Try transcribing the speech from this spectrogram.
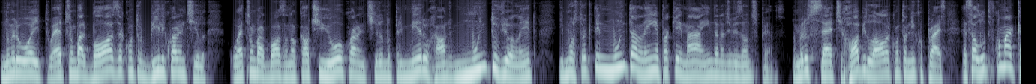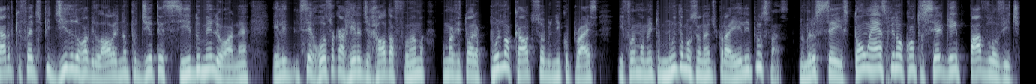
Número 8, Edson Barbosa contra o Billy Quarantillo. O Edson Barbosa nocauteou o Quarantino no primeiro round, muito violento, e mostrou que tem muita lenha para queimar ainda na divisão dos penas. Número 7, Rob Lawler contra Nico Price. Essa luta ficou marcada porque foi a despedida do Rob Lawler e não podia ter sido melhor, né? Ele encerrou sua carreira de Hall da Fama com uma vitória por nocaute sobre Nico Price e foi um momento muito emocionante para ele e para os fãs. Número 6, Tom Espinal contra Sergei Pavlovich.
